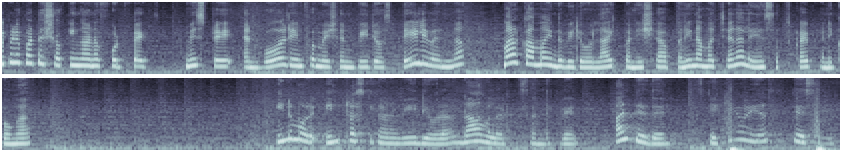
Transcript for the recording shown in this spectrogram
இப்படிப்பட்ட ஷாக்கிங்கான food facts mystery and world information videos daily வேணுன்னா மறக்காமல் இந்த வீடியோவை லைக் பண்ணி ஷேர் பண்ணி நம்ம சேனலையும் சப்ஸ்கிரைப் பண்ணிக்கோங்க. இன்னும் ஒரு இன்ட்ரெஸ்டிங்கான வீடியோவில் நான் உங்களை சந்திக்கிறேன். Until then stay curious stay safe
